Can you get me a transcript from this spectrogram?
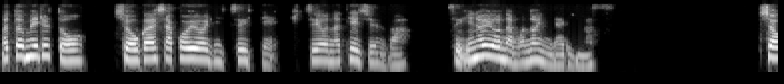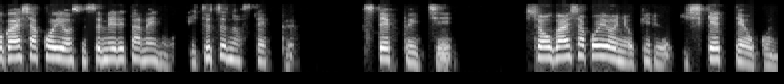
まとめると、障害者雇用について必要な手順は次のようなものになります。障害者雇用を進めるための5つのステップ。ステップ1、障害者雇用における意思決定を行う。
